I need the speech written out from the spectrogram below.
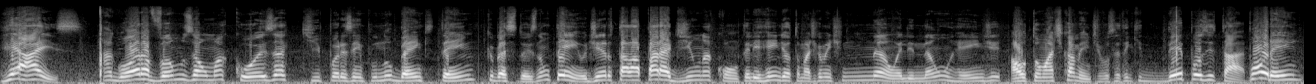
reais. Agora vamos a uma coisa que, por exemplo, o Nubank tem, que o BS2 não tem. O dinheiro está lá paradinho na conta. Ele rende automaticamente? Não, ele não rende automaticamente. Você tem que depositar. Porém,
